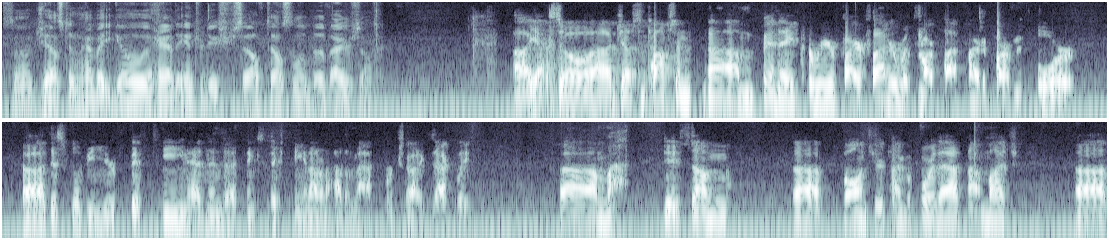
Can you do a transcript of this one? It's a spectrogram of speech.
so, Justin, how about you go ahead and introduce yourself? Tell us a little bit about yourself. Uh, yeah, so uh, Justin Thompson, um, been a career firefighter with North Platte Fire Department for uh, this will be year 15, heading into I think 16. I don't know how the math works out exactly. Um, did some uh, volunteer time before that, not much. Uh,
